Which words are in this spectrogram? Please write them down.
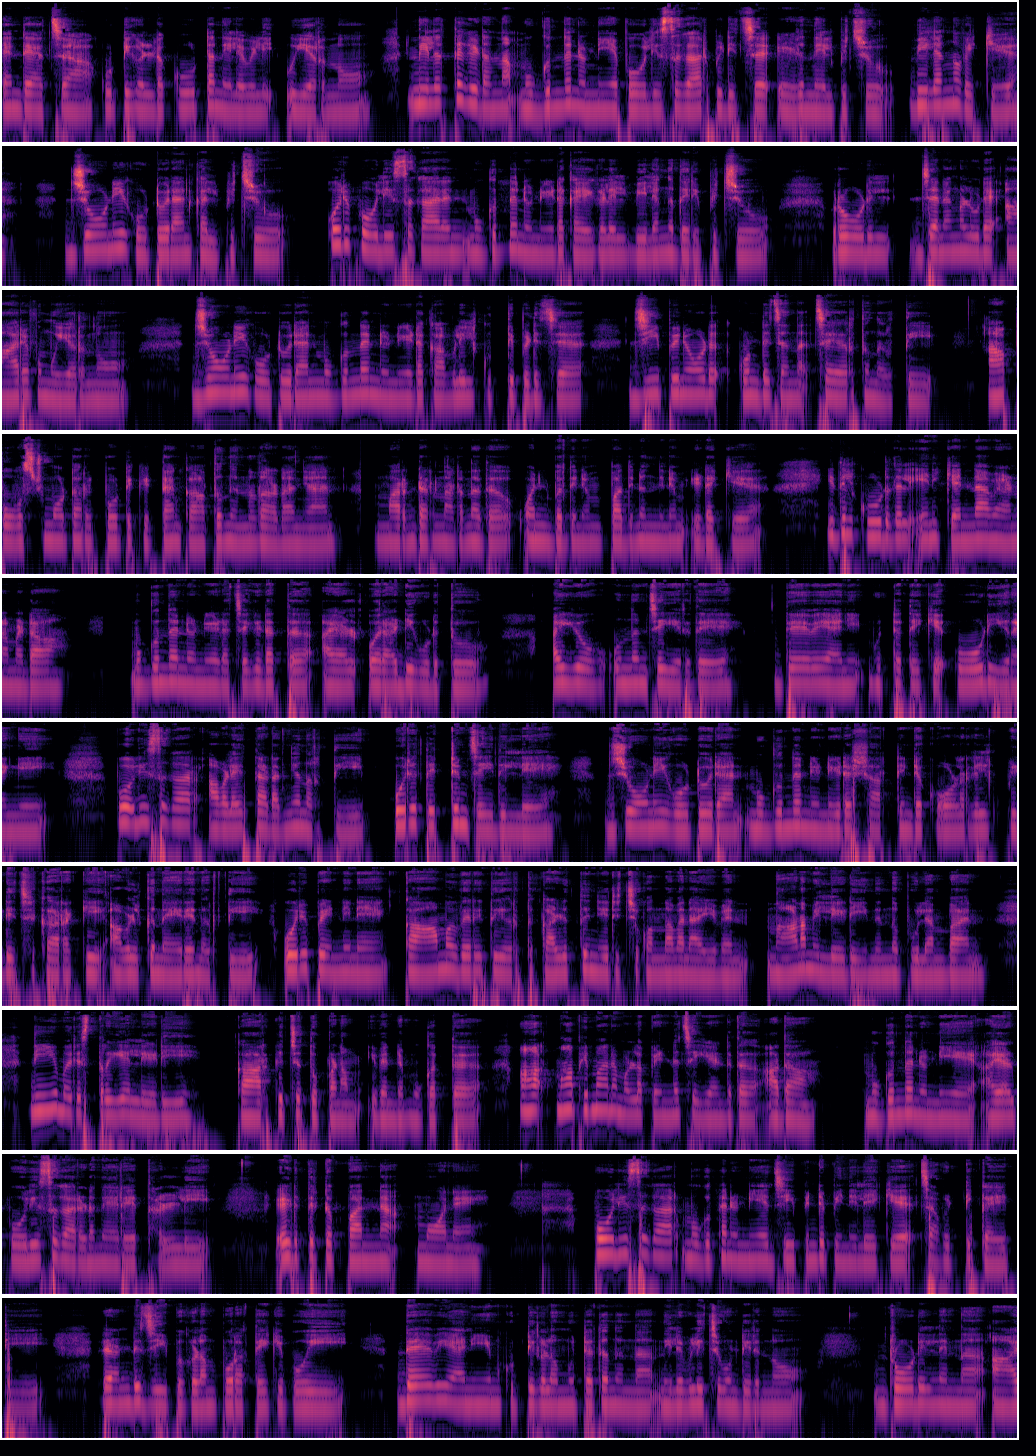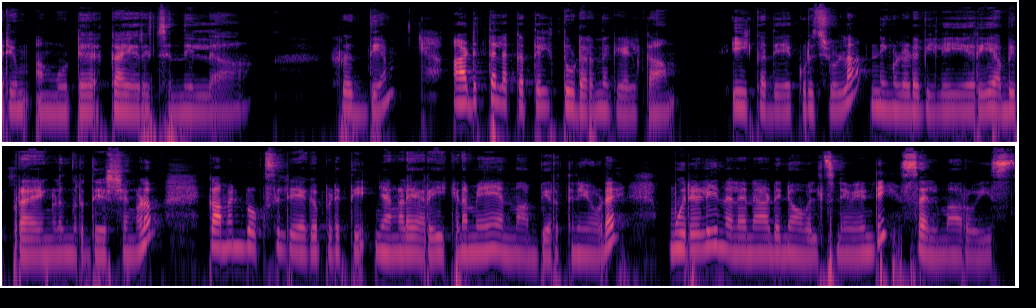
എന്റെ അച്ഛ കുട്ടികളുടെ കൂട്ട നിലവിളി ഉയർന്നു. നിലത്ത് കിടന്ന മുകുന്ദനുണ്ണിയെ പോലീസുകാർ പിടിച്ച് എഴുന്നേൽപ്പിച്ചു. വിലങ്ങുവയ്ക്ക് ജോണി കൂട്ടൂരാൻ കൽപ്പിച്ചു. ഒരു പോലീസുകാരൻ മുകുന്ദനുണ്ണിയുടെ കൈകളിൽ വിലങ്ങ് ധരിപ്പിച്ചു. റോഡിൽ ജനങ്ങളുടെ ആരവമുയർന്നു ജോണി കോട്ടൂരാൻ മുകുന്ദനുണ്ണിയുടെ കവിളിൽ കുത്തിപ്പിടിച്ച് ജീപ്പിനോട് കൊണ്ടുചെന്ന് ചേർത്ത് നിർത്തി. ആ പോസ്റ്റ്മോർട്ടം റിപ്പോർട്ട് കിട്ടാൻ കാത്തു നിന്നതാടാ ഞാൻ. മർഡർ നടന്നത് ഒൻപതിനും പതിനൊന്നിനും ഇടയ്ക്ക്. ഇതിൽ കൂടുതൽ എനിക്ക് എനിക്കെന്നാ വേണമെടാ? മുകുന്ദനുണ്ണിയുടെ ചെകിടത്ത് അയാൾ ഒരടി കൊടുത്തു. അയ്യോ ഒന്നും ചെയ്യരുതേ. ദേവയാനി മുറ്റത്തേക്ക് ഓടിയിറങ്ങി. പോലീസുകാർ അവളെ തടഞ്ഞു നിർത്തി. ഒരു തെറ്റും ചെയ്തില്ലേ? ജോണി കൂട്ടൂരാൻ മുകുന്ദനുണ്ണിയുടെ ഷർട്ടിന്റെ കോളറിൽ പിടിച്ച് കറക്കി അവൾക്ക് നേരെ നിർത്തി. ഒരു പെണ്ണിനെ കാമവെറി തീർത്ത് കഴുത്ത് ഞെരിച്ചു കൊന്നവനായിവൻ നാണമില്ലേടി നിന്ന് പുലമ്പാൻ. നീയും ഒരു സ്ത്രീയല്ലേടി? കാർക്കിച്ചു തുപ്പണം ഇവന്റെ മുഖത്ത്. ആത്മാഭിമാനമുള്ള പെണ്ണ് ചെയ്യേണ്ടത് അതാ. മുകുന്ദനുണ്ണിയെ അയാൾ പോലീസുകാരുടെ നേരെ തള്ളി. എടുത്തിട്ട് പന്ന മോനെ. പോലീസുകാർ മുകുന്ദനുണ്ണിയെ ജീപ്പിന്റെ പിന്നിലേക്ക് ചവിട്ടിക്കയറ്റി. രണ്ട് ജീപ്പുകളും പുറത്തേക്ക് പോയി. ദേവയാനിയും കുട്ടികളും മുറ്റത്ത് നിന്ന് നിലവിളിച്ചുകൊണ്ടിരുന്നു. റോഡിൽ നിന്ന് ആരും അങ്ങോട്ട് കയറി ചെന്നില്ല ഹൃദ്യം അടുത്ത ലക്കത്തിൽ തുടർന്ന് കേൾക്കാം. ഈ കഥയെക്കുറിച്ചുള്ള നിങ്ങളുടെ വിലയേറിയ അഭിപ്രായങ്ങളും നിർദ്ദേശങ്ങളും കമന്റ് ബോക്സിൽ രേഖപ്പെടുത്തി ഞങ്ങളെ അറിയിക്കണമേ എന്ന അഭ്യർത്ഥനയോടെ മുരളി നിലനാട് നോവൽസിന് വേണ്ടി സൽമ റോയിസ്.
